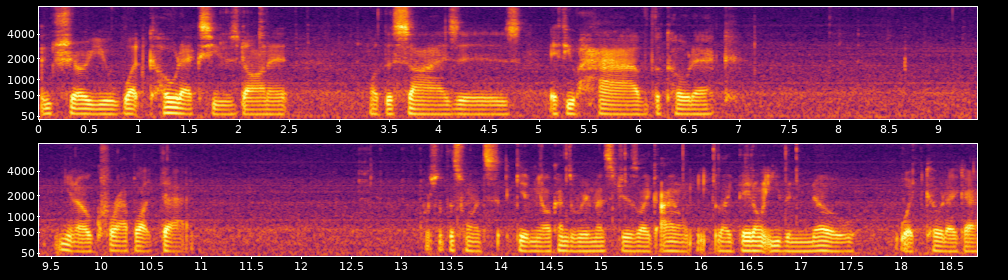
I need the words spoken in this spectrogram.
and show you what codecs used on it, what the size is, if you have the codec, you know, crap like that. Of course, with this one, it's giving me all kinds of weird messages, like, I don't, like, they don't even know what codec I, got.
